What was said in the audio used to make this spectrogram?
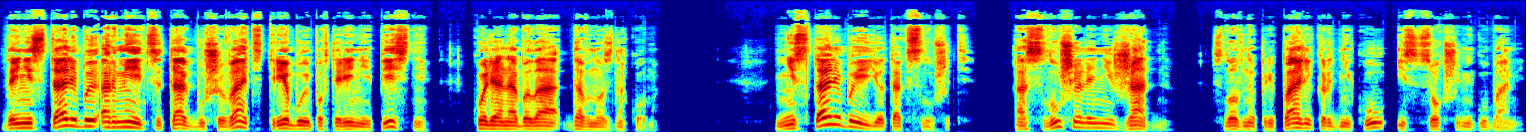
Да и не стали бы армейцы так бушевать, требуя повторения песни, коли она была давно знакома. Не стали бы ее так слушать, а слушали они жадно, словно припали к роднику иссохшими губами.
